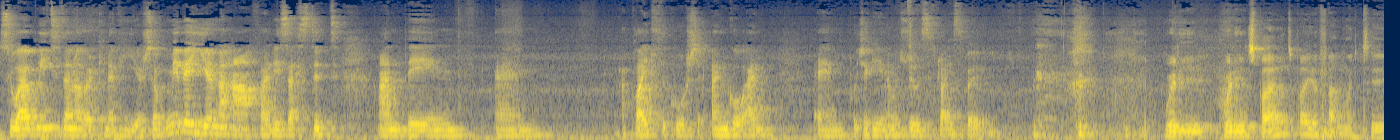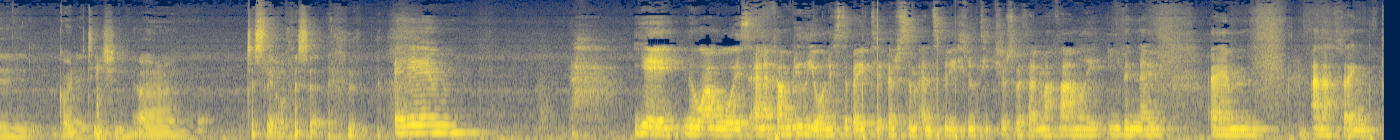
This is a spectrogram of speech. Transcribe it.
So I waited another kind of year. So maybe a year and a half I resisted and then um, applied for the course and got in, um, which again I was really surprised about. Were you were you inspired by your family to go into teaching, or just the opposite? Um, yeah, no, I was, and if I'm really honest about it, there's some inspirational teachers within my family even now, um, and I think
